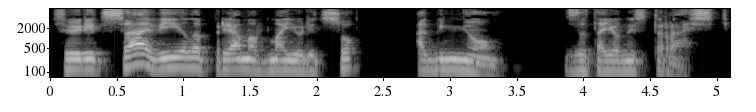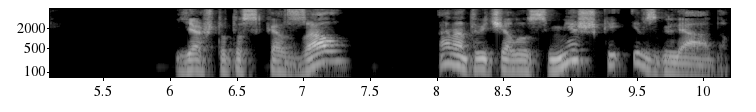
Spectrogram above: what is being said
С ее лица веяло прямо в мое лицо огнем затаенной страсти. Я что-то сказал, она отвечала усмешкой и взглядом.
